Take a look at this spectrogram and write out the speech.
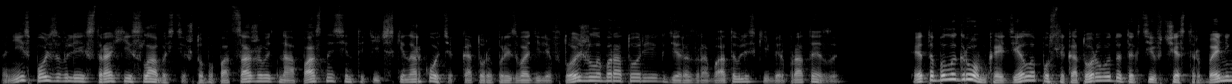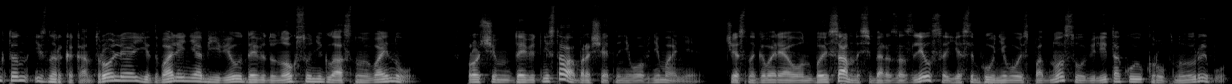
они использовали их страхи и слабости, чтобы подсаживать на опасный синтетический наркотик, который производили в той же лаборатории, где разрабатывались киберпротезы. Это было громкое дело, после которого детектив Честер Беннингтон из наркоконтроля едва ли не объявил Дэвиду Ноксу негласную войну. Впрочем, Дэвид не стал обращать на него внимания. Честно говоря, он бы и сам на себя разозлился, если бы у него из-под носа увели такую крупную рыбу.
